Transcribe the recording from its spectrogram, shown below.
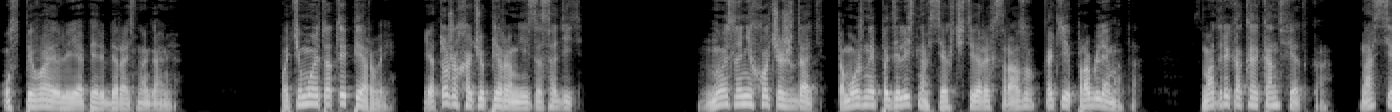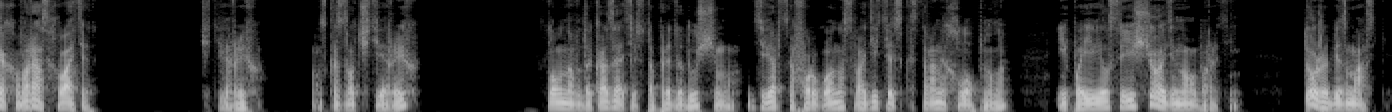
успеваю ли я перебирать ногами. «Почему это ты первый? Я тоже хочу первым ей засадить!» «Ну, если не хочешь ждать, то можно и поделить на всех четверых сразу. Какие проблемы-то? Смотри, какая конфетка. На всех в раз хватит». «Четверых?» Он сказал «четверых?» Словно в доказательство предыдущему, дверца фургона с водительской стороны хлопнула, и появился еще один оборотень. Тоже без маски.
